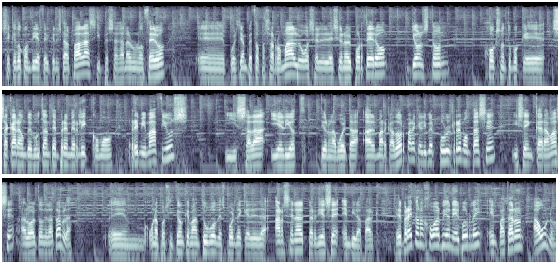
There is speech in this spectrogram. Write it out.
se quedó con 10 el Crystal Palace y pese a ganar 1-0, eh, pues ya empezó a pasarlo mal, luego se le lesionó el portero, Johnston, Hodgson tuvo que sacar a un debutante en Premier League como Remy Matthews, y Salah y Elliot dieron la vuelta al marcador para que Liverpool remontase y se encaramase a lo alto de la tabla. Una posición que mantuvo después de que el Arsenal perdiese en Villa Park. El Brighton and Hove Albion y el Burley empataron a uno.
